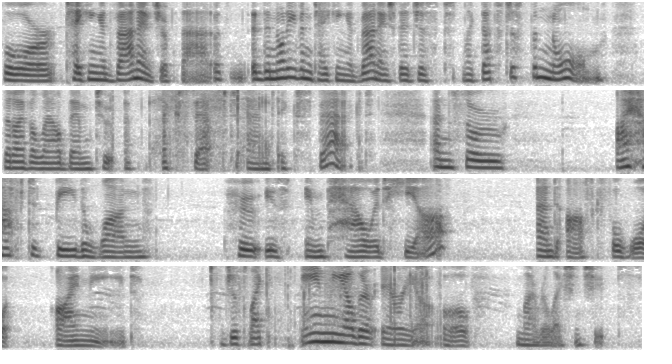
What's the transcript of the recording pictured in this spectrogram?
for taking advantage of that. It's, they're not even taking advantage, they're just like, that's just the norm that I've allowed them to accept and expect. And so I have to be the one who is empowered here and ask for what I need, just like any other area of my relationships.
